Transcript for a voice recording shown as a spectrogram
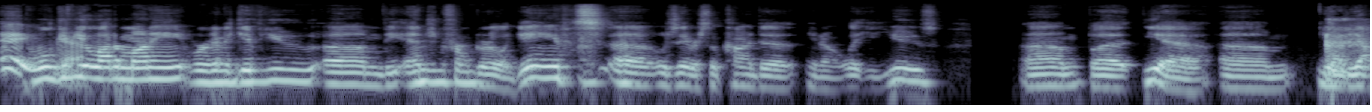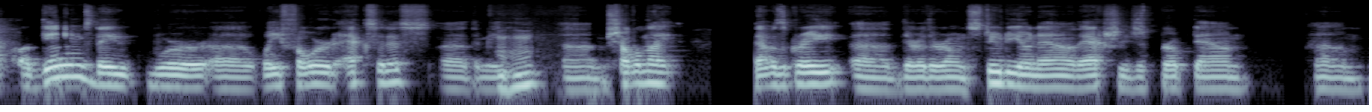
"Hey, we'll give Yeah. you a lot of money. We're going to give you um, the engine from Guerrilla Games, uh, which they were so kind to you know let you use." Um, but yeah, um, you have Yacht Club Games. They were uh, WayForward. Exodus. Uh, they made Mhm. um, Shovel Knight. That was great. Uh, they're their own studio now. They actually just broke down um,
